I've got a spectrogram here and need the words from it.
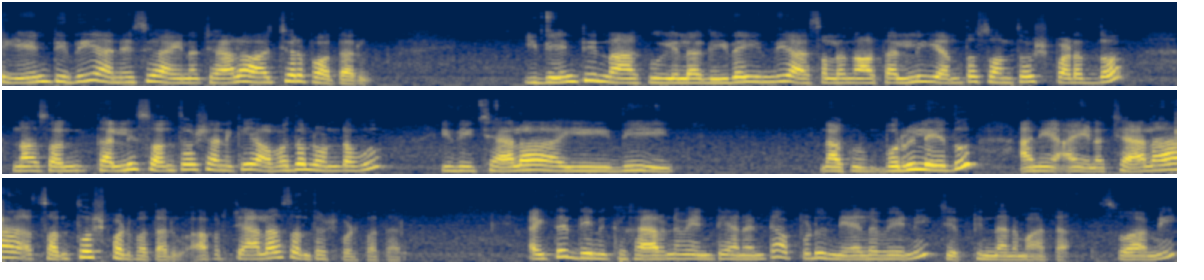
ఏంటిది అనేసి ఆయన చాలా ఆశ్చర్యపోతారు. ఇదేంటి నాకు ఇలాగ ఇదయింది? అసలు నా తల్లి ఎంత సంతోషపడద్దో? నా సొం తల్లి సంతోషానికి అవధులు ఉండవు. ఇది చాలా ఇది నాకు బొర్రు లేదు అని ఆయన చాలా సంతోషపడిపోతారు. అప్పుడు చాలా సంతోషపడిపోతారు. అయితే దీనికి కారణం ఏంటి అని అంటే అప్పుడు నేలవేణి చెప్పిందనమాట స్వామి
